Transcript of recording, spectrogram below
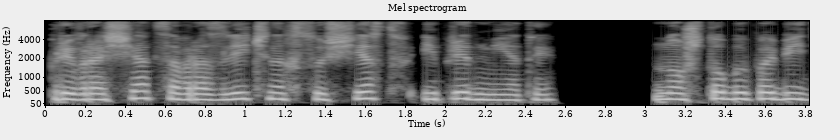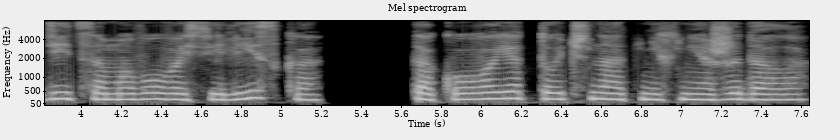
превращаться в различных существ и предметы. Но чтобы победить самого Василиска, такого я точно от них не ожидала.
